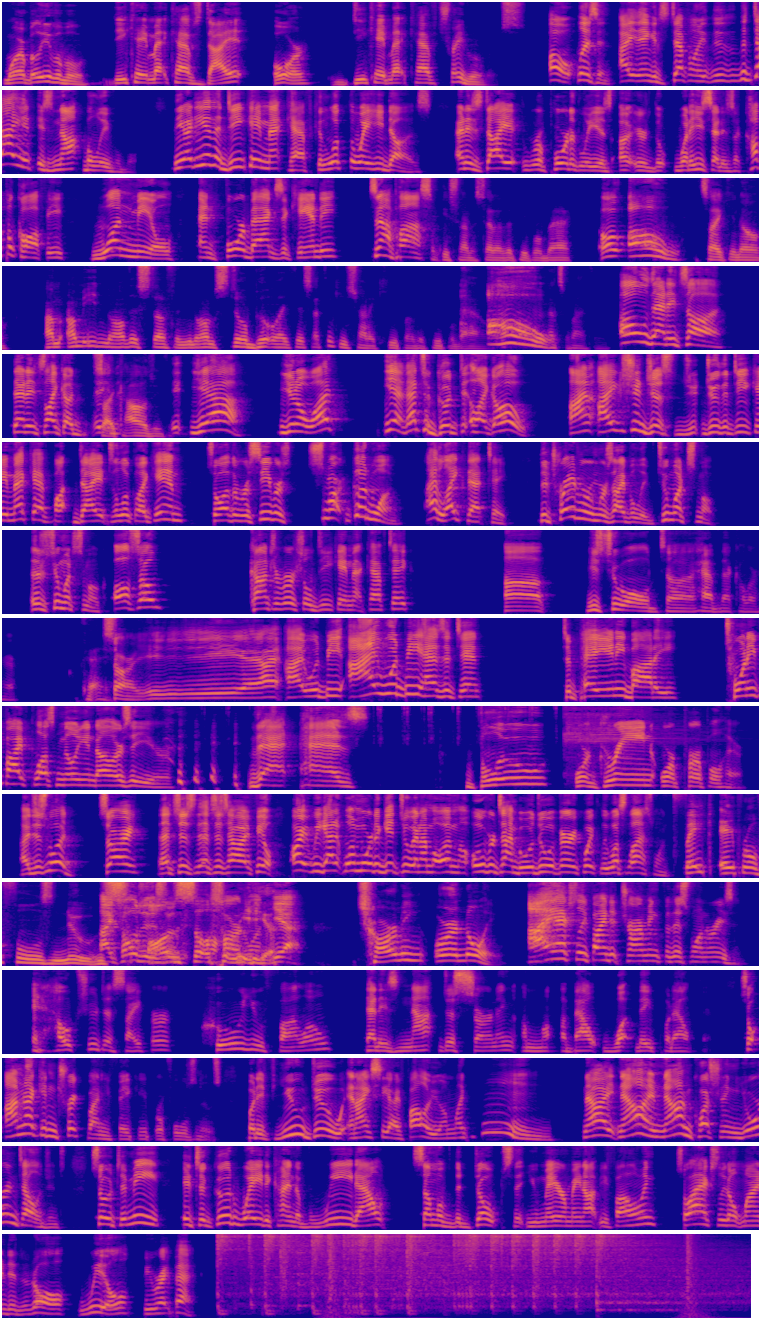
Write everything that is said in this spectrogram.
More believable. DK Metcalf's diet or DK Metcalf trade rumors. Oh, listen, I think it's definitely the, the diet is not believable. The idea that DK Metcalf can look the way he does and his diet reportedly is, uh, or the, what he said is a cup of coffee, one meal, and four bags of candy. It's not possible. He's trying to set other people back. Oh, oh. It's like, you know, I'm, I'm eating all this stuff and, you know, I'm still built like this. I think he's trying to keep other people down. Oh. That's what I think. Oh, that it's a, that it's like a psychology. It, yeah. You know what? Yeah, that's a good, like, oh, I, I should just do the DK Metcalf diet to look like him so other receivers, smart, good one. I like that take. The trade rumors, I believe, too much smoke. There's too much smoke. Also, controversial DK Metcalf take. Uh, he's too old to have that color hair. Okay. Sorry. Yeah, I, I would be, I would be hesitant to pay anybody 25 plus million dollars a year that has blue or green or purple hair. I just would. Sorry, that's just that's just how I feel. All right, we got one more to get to, and I'm, I'm over time, but we'll do it very quickly. What's the last one? Fake April Fool's news. I told you this on was social a hard media. One. Yeah, charming or annoying. I actually find it charming for this one reason. It helps you decipher who you follow that is not discerning about what they put out there. So I'm not getting tricked by any fake April Fool's news. But if you do, and I see I follow you, I'm like, hmm, now I now I'm now I'm questioning your intelligence. So to me, it's a good way to kind of weed out some of the dopes that you may or may not be following. So I actually don't mind it at all. We'll be right back.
